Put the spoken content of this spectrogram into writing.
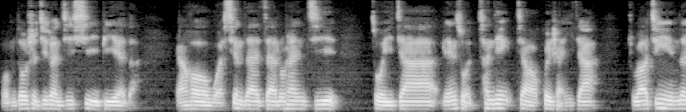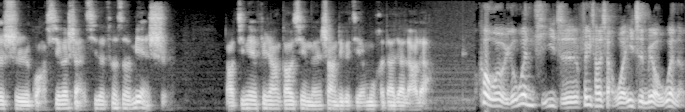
我们都是计算机系毕业的。然后我现在在洛杉矶做一家连锁餐厅，叫桂闪一家，主要经营的是广西和陕西的特色面食。然后今天非常高兴能上这个节目和大家聊聊。扣，我有一个问题一直非常想问，一直没有问呢，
